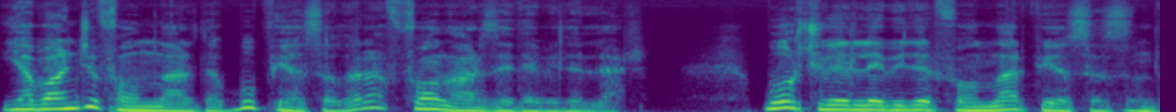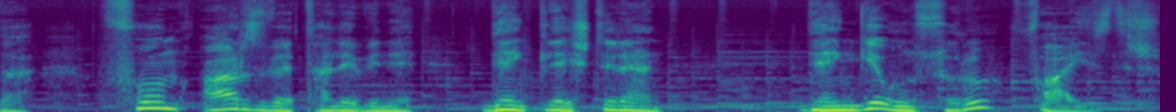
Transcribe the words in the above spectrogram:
Yabancı fonlar da bu piyasalara fon arz edebilirler. Borç verilebilir fonlar piyasasında fon arz ve talebini denkleştiren denge unsuru faizdir.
